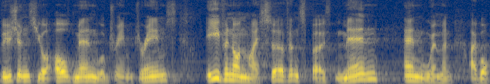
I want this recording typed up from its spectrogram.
visions, your old men will dream dreams. Even on my servants, both men and women, I will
